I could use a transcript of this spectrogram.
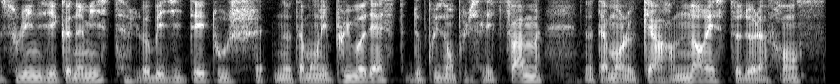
souligne The Economist, l'obésité touche notamment les plus modestes, de plus en plus les femmes, notamment le quart nord-est de la France.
